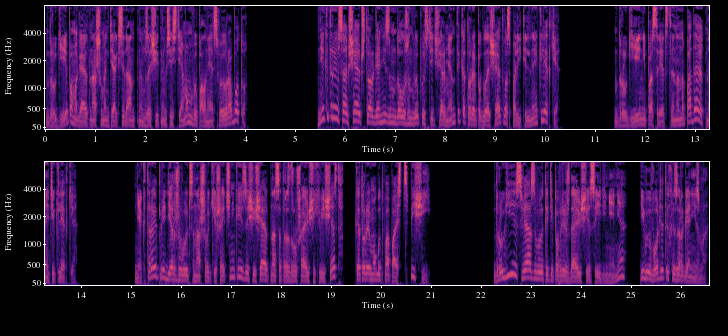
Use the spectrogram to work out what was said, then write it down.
Другие помогают нашим антиоксидантным защитным системам выполнять свою работу. Некоторые сообщают, что организм должен выпустить ферменты, которые поглощают воспалительные клетки. Другие непосредственно нападают на эти клетки. Некоторые придерживаются нашего кишечника и защищают нас от разрушающих веществ, которые могут попасть с пищей. Другие связывают эти повреждающие соединения и выводят их из организма.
